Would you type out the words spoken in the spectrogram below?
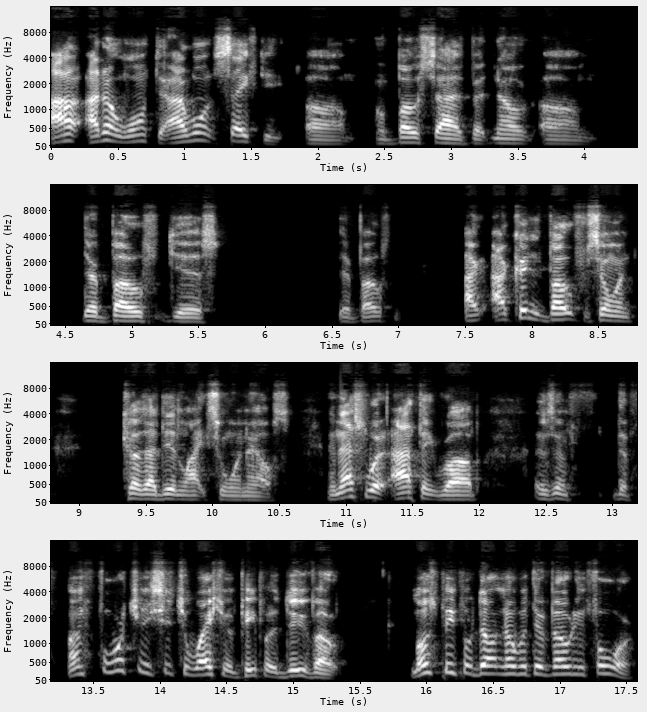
I, I don't want to. I want safety um, on both sides, but no, um, they're both just they're both. I, I couldn't vote for someone because I didn't like someone else, and that's what I think, Rob, is in the unfortunate situation with people that do vote. Most people don't know what they're voting for,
